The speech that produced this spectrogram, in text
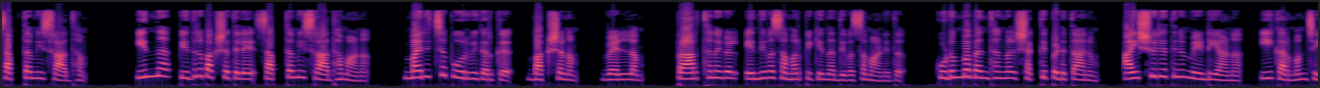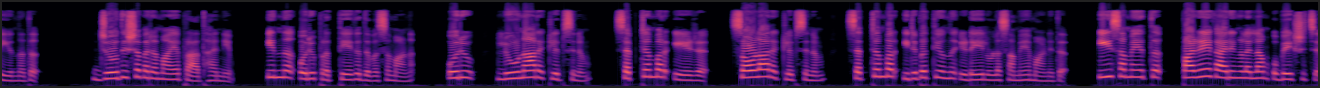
സപ്തമി ശ്രാദ്ധം. ഇന്ന് പിതൃപക്ഷത്തിലെ സപ്തമി ശ്രാദ്ധമാണ്. മരിച്ച പൂർവികർക്ക് ഭക്ഷണം വെള്ളം പ്രാർത്ഥനകൾ എന്നിവ സമർപ്പിക്കുന്ന ദിവസമാണിത്. കുടുംബബന്ധങ്ങൾ ശക്തിപ്പെടുത്താനും ഐശ്വര്യത്തിനും വേണ്ടിയാണ് ഈ കർമ്മം ചെയ്യുന്നത്. ജ്യോതിഷപരമായ പ്രാധാന്യം ഇന്ന് ഒരു പ്രത്യേക ദിവസമാണ്. ഒരു ലൂണാർ എക്ലിപ്സിനും സെപ്റ്റംബർ ഏഴ് സോളാർ എക്ലിപ്സിനും സെപ്റ്റംബർ ഇരുപത്തിയൊന്ന് ഇടയിലുള്ള സമയമാണിത്. ഈ സമയത്ത് പഴയ കാര്യങ്ങളെല്ലാം ഉപേക്ഷിച്ച്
